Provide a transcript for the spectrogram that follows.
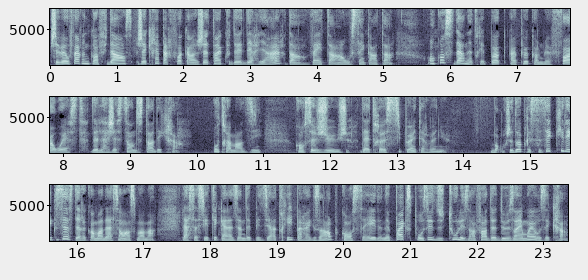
Je vais vous faire une confidence, je crains parfois qu'en jetant un coup d'œil derrière, dans 20 ans ou 50 ans, on considère notre époque un peu comme le Far West de la gestion du temps d'écran. Autrement dit, qu'on se juge d'être si peu intervenu. Bon, je dois préciser qu'il existe des recommandations en ce moment. La Société canadienne de pédiatrie, par exemple, conseille de ne pas exposer du tout les enfants de 2 ans et moins aux écrans.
